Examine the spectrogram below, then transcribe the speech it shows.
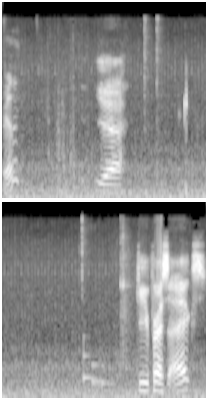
Really? Yeah. Can you press X?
